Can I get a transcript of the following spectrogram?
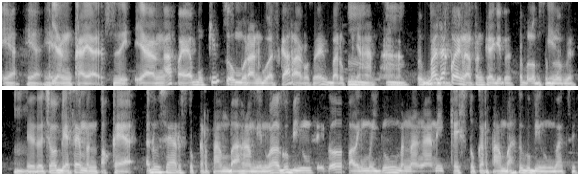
Iya, iya, iya. Yang kayak si yang apa ya, mungkin seumuran gue sekarang maksudnya baru punya mm, anak. Mm, Banyak mm. kok yang datang kayak gitu sebelum-sebelumnya. Yeah, mm. Gitu. Cuma biasanya mentok kayak aduh saya harus tuker tambah amin. Wah, gue bingung sih. Gue paling bingung menangani case tuker tambah tuh gue bingung banget sih.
